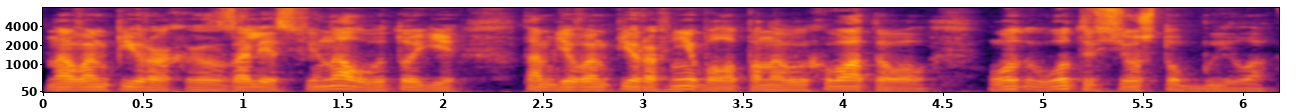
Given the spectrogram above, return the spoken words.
на вампирах залез в финал, в итоге там, где вампиров не было, понавыхватывал, вот, вот и все, что было.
